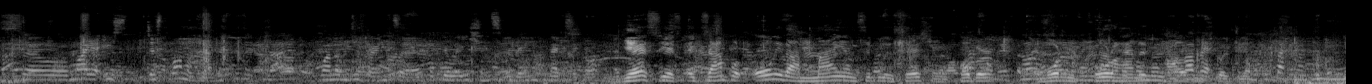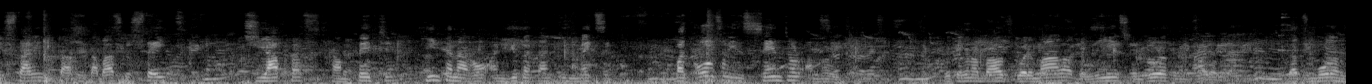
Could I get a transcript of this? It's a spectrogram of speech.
So Maya is just one of them, one of different uh, populations within Mexico. Yes, yes. Example, only the Mayan civilization covered more than 400,000 square kilometers. Starting in Tabasco State, Chiapas, Campeche, Quintana Roo, and Yucatan in Mexico, but also in Central America. We're talking about Guatemala, Belize, Honduras, and El Salvador. That's more than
